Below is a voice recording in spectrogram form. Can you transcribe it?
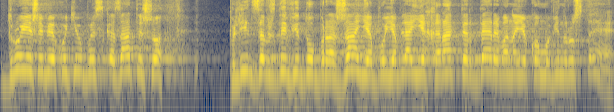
Друге, що б я хотів би сказати, що плід завжди відображає або являє характер дерева, на якому він росте.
